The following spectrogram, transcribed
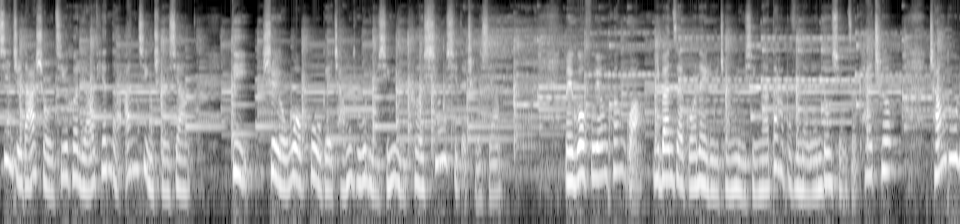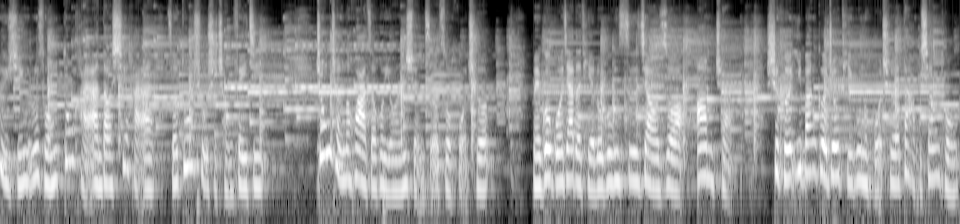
禁止打手机和聊天的安静车厢，D 设有卧铺给长途旅行旅客休息的车厢。美国幅员宽广，一般在国内旅程旅行呢，大部分的人都选择开车；长途旅行如从东海岸到西海岸，则多数是乘飞机；中程的话，则会有人选择坐火车。美国国家的铁路公司叫做 Amtrak，是和一般各州提供的火车大不相同。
